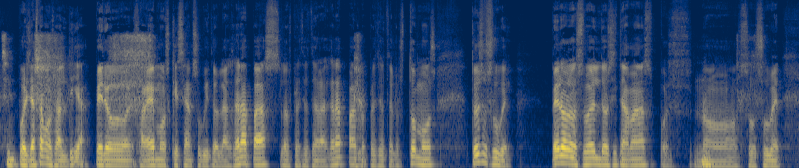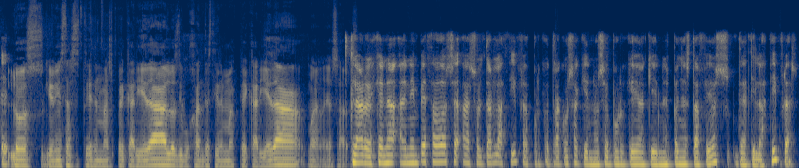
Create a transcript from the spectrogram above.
Sí. pues ya estamos al día. Pero sabemos que se han subido las grapas, los precios de las grapas, los precios de los tomos, todo eso sube. Pero los sueldos y demás, pues no su- suben. Eh. Los guionistas tienen más precariedad, los dibujantes tienen más precariedad. Bueno, ya sabes. Claro, es que han empezado a soltar las cifras, porque otra cosa que no sé por qué aquí en España está feo es decir las cifras.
